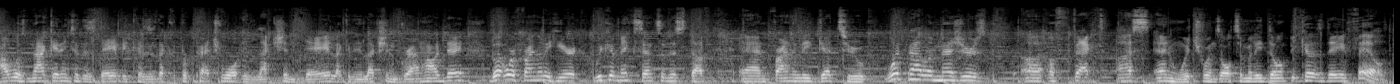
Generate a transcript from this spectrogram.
I was not getting to this day because it's like a perpetual election day, like an election groundhog day. But we're finally here. We can make sense of this stuff and finally get to what ballot measures uh, affect us and which ones ultimately don't because they failed.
